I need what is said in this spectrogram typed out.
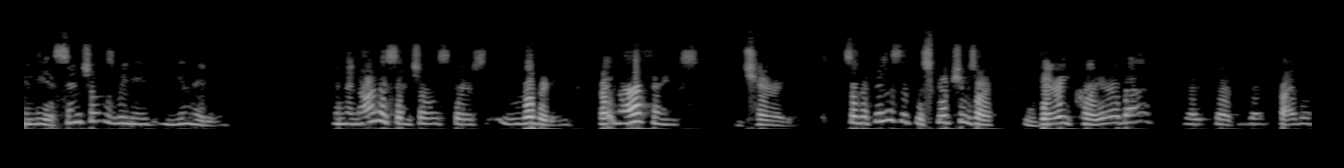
in the essentials, we need unity. In the non-essentials, there's liberty. But in all things, charity. So the things that the scriptures are very clear about, that the, the Bible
